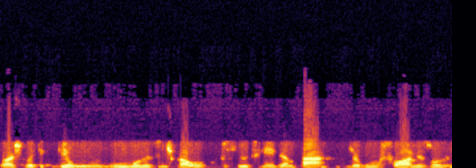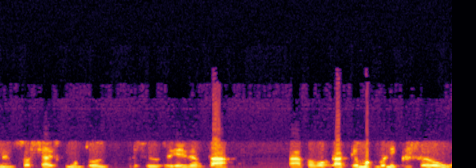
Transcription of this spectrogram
Eu acho que vai ter que ter um, um movimento sindical precisa se reinventar, de alguma forma, os movimentos sociais como um todo precisam se reinventar, tá? para voltar a ter uma conexão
